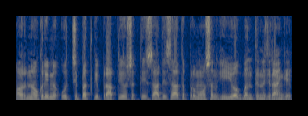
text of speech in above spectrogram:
और नौकरी में उच्च पद की प्राप्ति हो सकती है। साथ ही साथ प्रमोशन के योग बनते नज़र आएँगे।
